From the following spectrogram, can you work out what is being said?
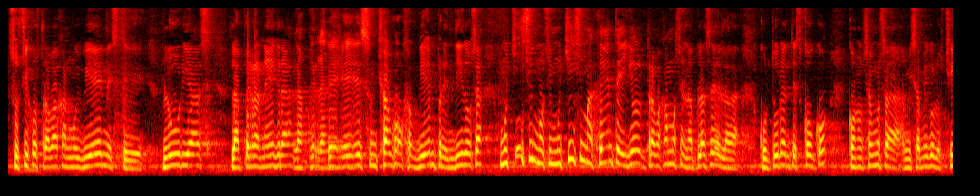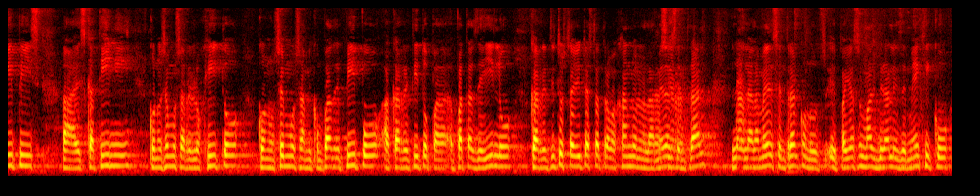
Sus hijos trabajan muy bien, este, Lurias, La Perra Negra. La Perra Eh, Negra. eh, es un chavo bien prendido, o sea, muchísimos y muchísima gente. Yo trabajamos en la Plaza de la Cultura en Texcoco, conocemos a, mis amigos los Chipis, a Escatini, conocemos a Relojito, conocemos a mi compadre Pipo, a Carretito Pa- Patas de Hilo. Carretito está ahorita está trabajando en la Alameda. Central, la, la Alameda Central con los eh, payasos más virales de México.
